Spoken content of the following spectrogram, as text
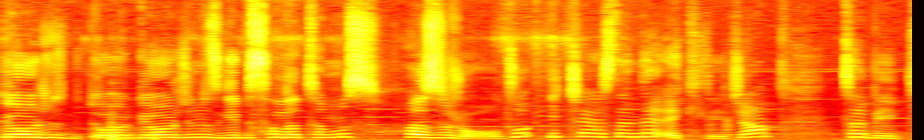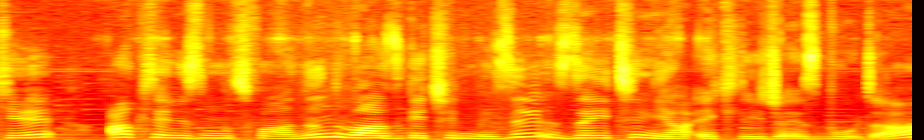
gördü- gördüğünüz gibi salatamız hazır oldu. İçerisine ne ekleyeceğim? Tabii ki Akdeniz mutfağının vazgeçilmezi zeytinyağı ekleyeceğiz burada.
